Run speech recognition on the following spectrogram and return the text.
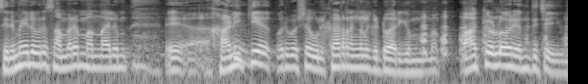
സിനിമയിൽ ഒരു സമരം വന്നാലും ഹണിക്ക് ഒരു പക്ഷേ ഉദ്ഘാടനങ്ങൾ കിട്ടുമായിരിക്കും. ബാക്കിയുള്ളവർ എന്ത് ചെയ്യും?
